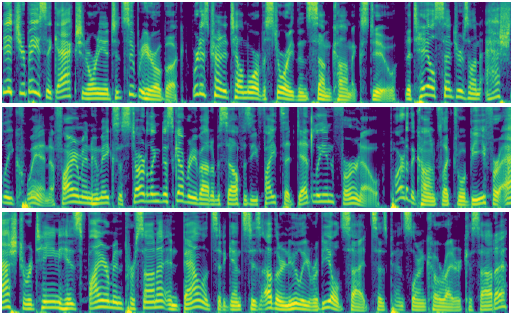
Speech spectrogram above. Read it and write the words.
It's your basic action oriented superhero book. We're just trying to tell more of a story than some comics do. The tale centers on Ashley Quinn, a fireman who makes a startling discovery about himself as he fights a deadly inferno. Part of the conflict will be for Ash to retain his fireman persona and balance it against his other newly revealed side, says penciler and co writer Quesada.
